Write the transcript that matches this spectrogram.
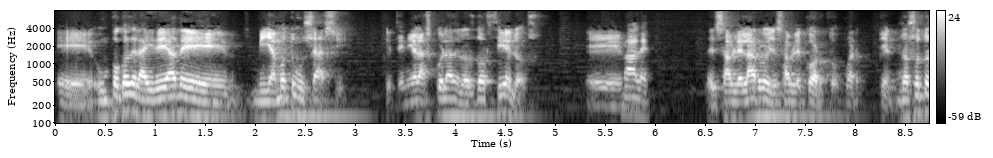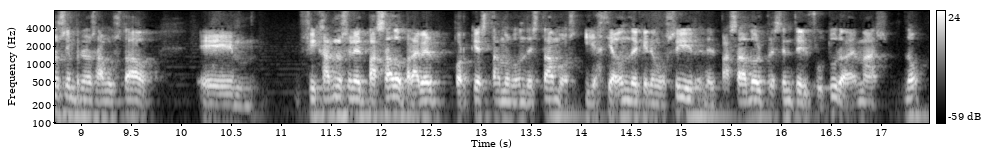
eh, un poco de la idea de Miyamoto Musashi, que tenía la escuela de los dos cielos. Eh, vale. El sable largo y el sable corto. Bueno, bien, nosotros siempre nos ha gustado fijarnos en el pasado para ver por qué estamos donde estamos y hacia dónde queremos ir, en el pasado, el presente y el futuro, además, ¿no?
